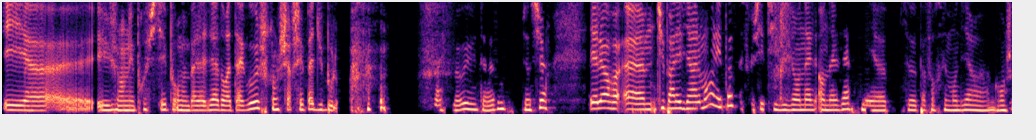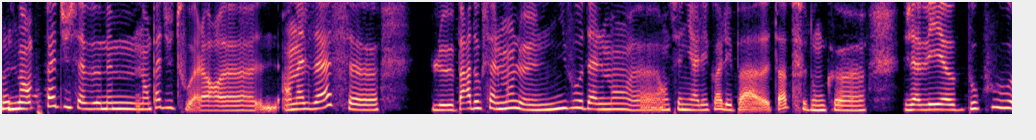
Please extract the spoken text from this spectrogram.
et et j'en ai profité pour me balader à droite à gauche quand je cherchais pas du boulot. bah oui, t'as raison, bien sûr. Et alors, euh, tu parlais bien allemand à l'époque parce que je sais que tu vivais en, en Alsace, mais euh, ça veut pas forcément dire euh, grand chose. Non, pas du, ça veut même, non, pas du tout. Alors, en Alsace, le paradoxalement, le niveau d'allemand enseigné à l'école est pas top, donc j'avais beaucoup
